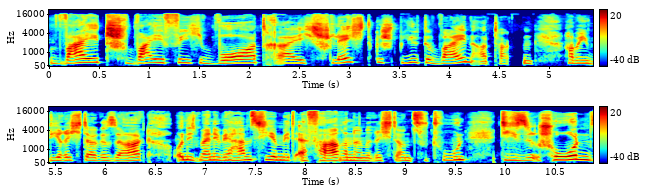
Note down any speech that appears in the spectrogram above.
weitschweifig, wortreich, schlecht gespielte Weinattacken, haben ihm die Richter gesagt. Und ich meine, wir haben es hier mit erfahrenen Richtern zu tun, die schon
